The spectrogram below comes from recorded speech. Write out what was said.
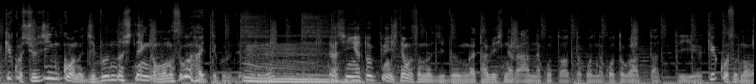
結構主人公の自分の視点がものすごい入ってくるんですよね。うん。だから深夜特急にしてもその自分が旅しながらあんなことあったこんなことがあったっていう結構その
